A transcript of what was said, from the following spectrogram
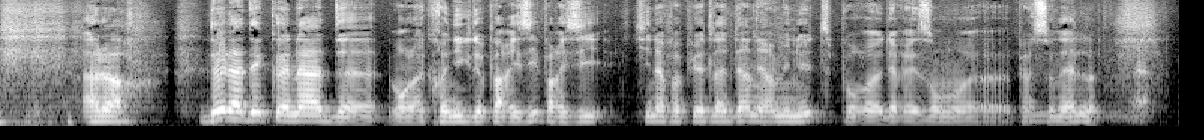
Alors, de la déconnade, euh, bon, la chronique de Parisi. Parisi qui n'a pas pu être là dernière minute pour euh, des raisons euh, personnelles.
